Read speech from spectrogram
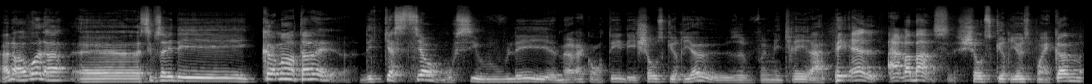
Alors voilà, euh, si vous avez des commentaires, des questions ou si vous voulez me raconter des choses curieuses, vous pouvez m'écrire à pl@chosescurieuses.com.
